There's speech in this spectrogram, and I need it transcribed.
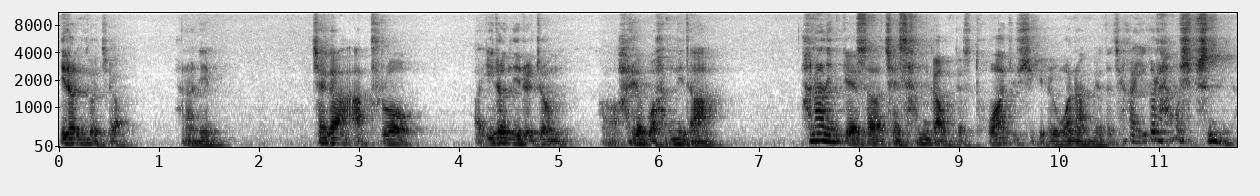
이런 거죠. 하나님, 제가 앞으로 이런 일을 좀 어, 하려고 합니다. 하나님께서 제 삶 가운데서 도와주시기를 원합니다. 제가 이걸 하고 싶습니다.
